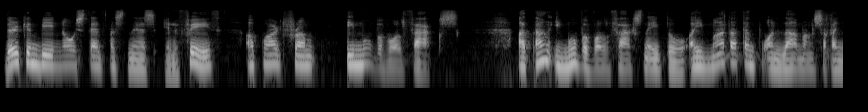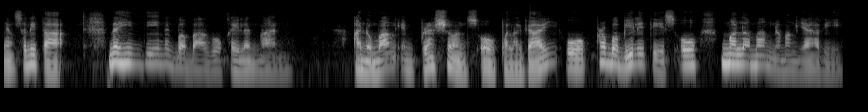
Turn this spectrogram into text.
there can be no steadfastness in faith apart from immovable facts. At ang immovable facts na ito ay matatagpuan lamang sa kanyang salita na hindi nagbabago kailanman. Anumang impressions o palagay o probabilities o malamang na mangyari,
